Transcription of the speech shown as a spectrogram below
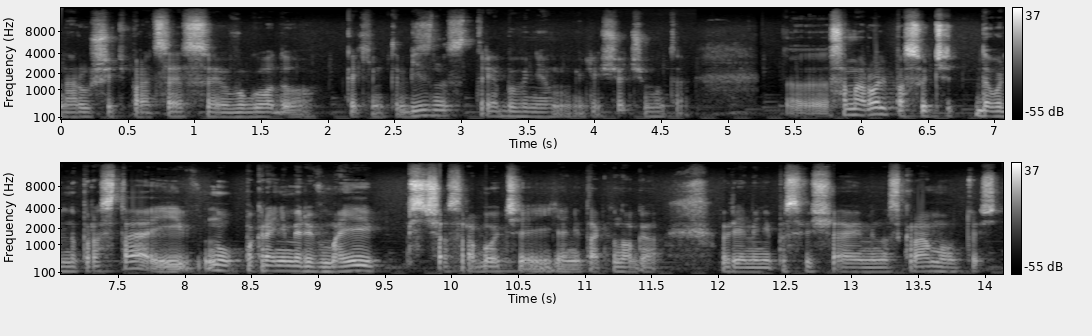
нарушить процессы в угоду каким-то бизнес-требованиям или еще чему-то. Э, сама роль, по сути, довольно простая, и, ну, по крайней мере, в моей сейчас работе я не так много времени посвящаю именно скраму, то есть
